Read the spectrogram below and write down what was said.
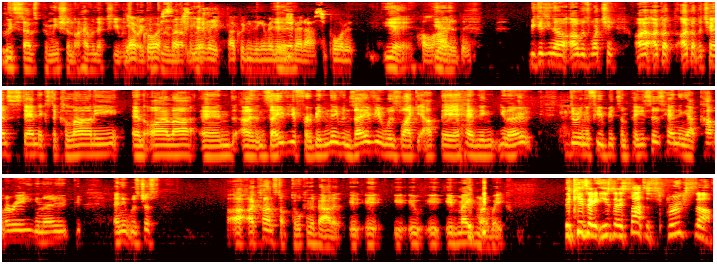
with Sav's permission. I haven't actually even Yeah, of spoken to him about it yet. absolutely. I couldn't think of anything Yeah. better. I support it Yeah, yeah. Because you know, I was watching. I, I got I got the chance to stand next to Kalani and Isla and and Xavier for a bit, and even Xavier was like out there handing, you know, doing a few bits and pieces, handing out cutlery, you know, and it was just. I, I can't stop talking about it. It it, it, it it made my week. The kids they get used, they start to spruik stuff,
